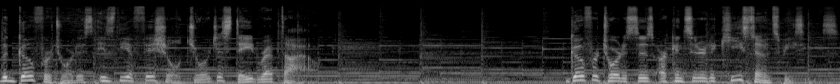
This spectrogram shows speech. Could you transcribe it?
The gopher tortoise is the official Georgia state reptile. Gopher tortoises are considered a keystone species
